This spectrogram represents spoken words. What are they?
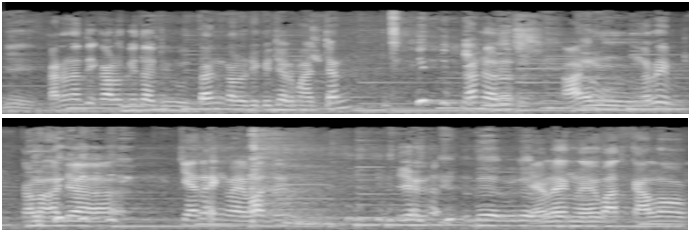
Iya. Karena nanti kalau kita di hutan, kalau dikejar macan, kan harus anu, ngerem. Kalau ada celeng lewat itu, kan? Benar, benar. Celeng lewat kalong,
